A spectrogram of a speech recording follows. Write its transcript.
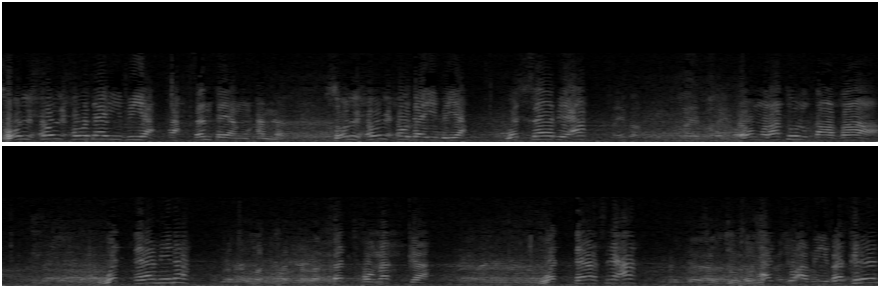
صلح الحديبية. أحسنت يا محمد. صلح الحديبية. والسابعة عمرة القضاء. والثامنة فتح مكة. والتاسعة حج أبي بكر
